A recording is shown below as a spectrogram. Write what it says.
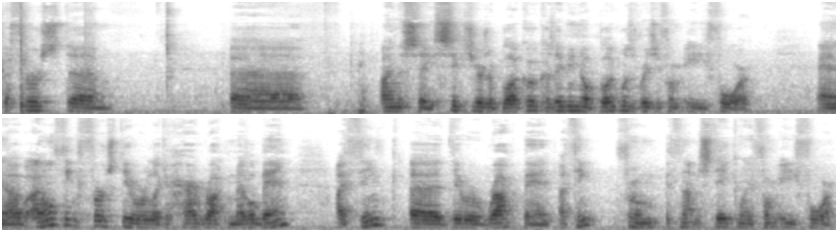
the first, um, uh, I'm going to say six years of Blood Bloodgood because even though Blood was originally from 84. And uh, I don't think first they were like a hard rock metal band. I think uh, they were a rock band. I think from, if not mistaken, when from 84,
